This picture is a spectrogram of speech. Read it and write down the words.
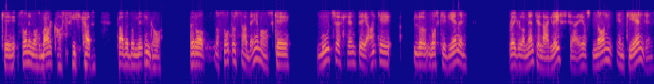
que son en los barcos y cada, domingo. Pero nosotros sabemos que mucha gente, aunque los que vienen regularmente a la iglesia, ellos no entienden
